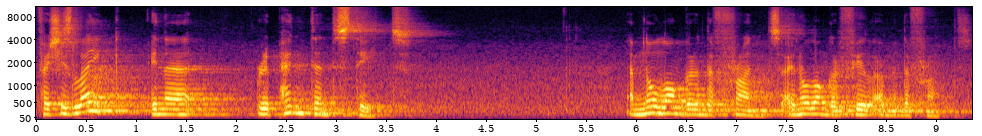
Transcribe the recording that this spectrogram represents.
For she's like in a repentant state. I'm no longer in the front. I no longer feel I'm in the front.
